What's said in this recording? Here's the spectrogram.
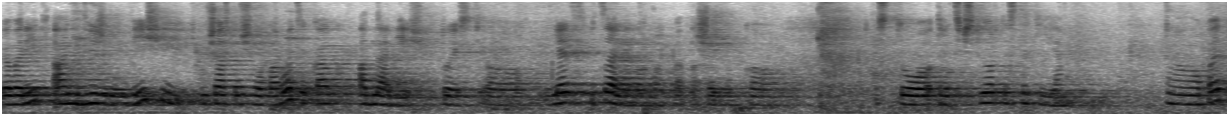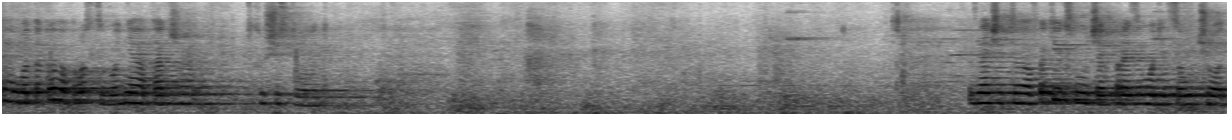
говорит о недвижимой вещи, участвующей в обороте, как одна вещь, то есть а, является специальной нормой по отношению к 134 статье. А, поэтому вот такой вопрос сегодня также существует. Значит, э, в каких случаях производится учет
